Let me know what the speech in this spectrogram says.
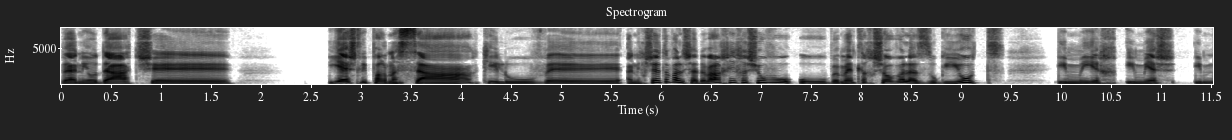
ואני יודעת שיש לי פרנסה, כאילו, ואני חושבת אבל שהדבר הכי חשוב הוא, הוא באמת לחשוב על הזוגיות, אם, יש- אם יש, אם,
